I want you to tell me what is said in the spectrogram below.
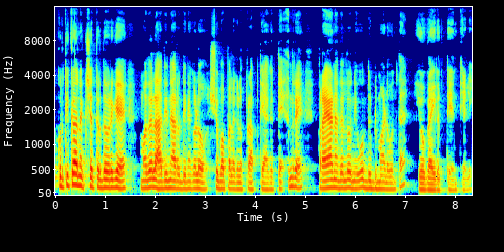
ಕೃತಿಕಾ ನಕ್ಷತ್ರದವರಿಗೆ ಮೊದಲ ಹದಿನಾರು ದಿನಗಳು ಶುಭ ಫಲಗಳ ಪ್ರಾಪ್ತಿಯಾಗುತ್ತೆ. ಅಂದರೆ ಪ್ರಯಾಣದಲ್ಲೂ ನೀವು ದುಡ್ಡು ಮಾಡುವಂಥ ಯೋಗ ಇರುತ್ತೆ ಅಂಥೇಳಿ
